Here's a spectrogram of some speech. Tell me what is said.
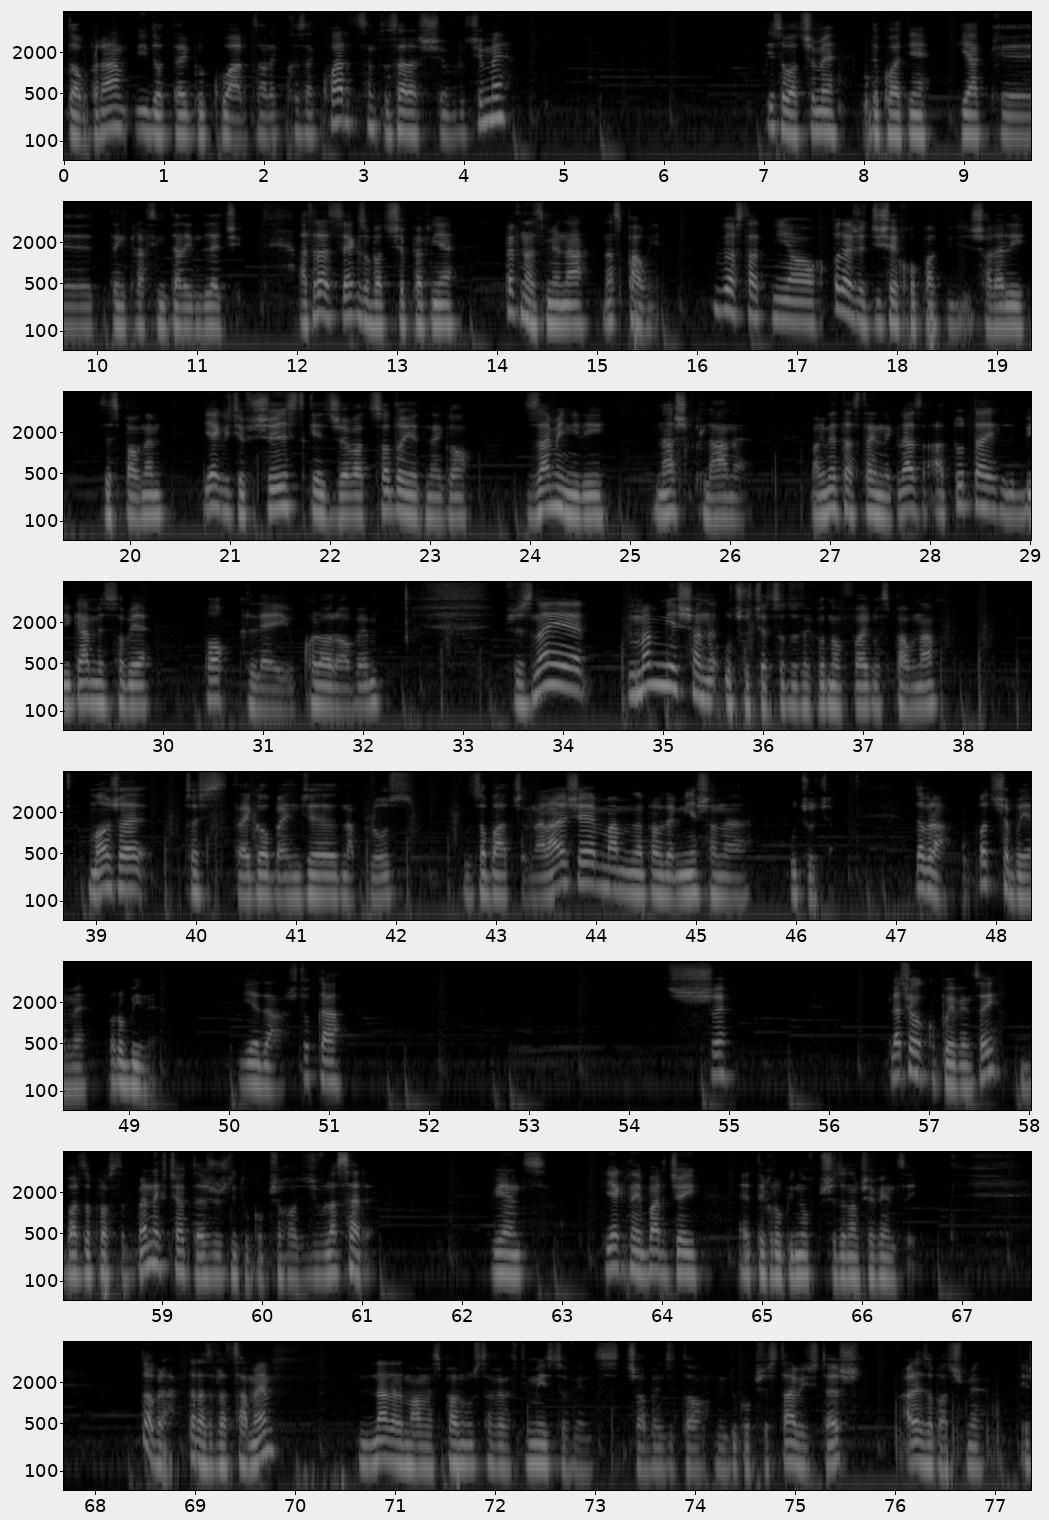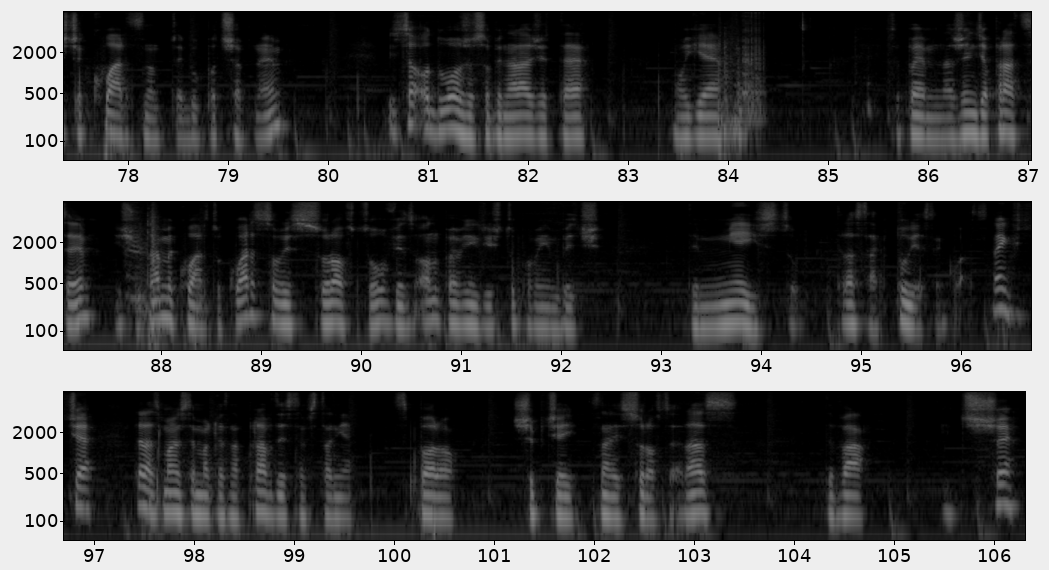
Dobra, i do tego kwarc, ale za kwarcem to zaraz się wrócimy i zobaczymy dokładnie jak y, ten crafting dalej leci. A teraz jak zobaczycie pewnie pewna zmiana na spawnie. Wy ostatnio, bodajże dzisiaj chłopaki szaleli ze spawnem. Jak widzicie wszystkie drzewa co do jednego zamienili na szklane. Magneta stajny glas, a tutaj biegamy sobie po kleju kolorowym. Przyznaję, mam mieszane uczucia co do tego nowego spawna. Może coś z tego będzie na plus. Zobaczę. Na razie mam naprawdę mieszane uczucia. Dobra, potrzebujemy rubiny. Jedna sztuka. Trzy. Dlaczego kupuję więcej? Bardzo proste. Będę chciał też już niedługo przechodzić w lasery. Więc jak najbardziej e, tych rubinów przyda nam się więcej. Dobra, teraz wracamy. Nadal mamy spawn ustawiony w tym miejscu, więc trzeba będzie to niedługo przestawić też. Ale zobaczmy, jeszcze kwarc nam tutaj był potrzebny. I co, odłożę sobie na razie te moje, co powiem, narzędzia pracy i szukamy kwarcu. Kwarc to jest surowców, więc on pewnie gdzieś tu powinien być tym miejscu. Teraz tak, tu jest ten kwarc. No jak widzicie, teraz mając ten magazyn naprawdę jestem w stanie sporo szybciej znaleźć surowce. Raz, dwa i trzy.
